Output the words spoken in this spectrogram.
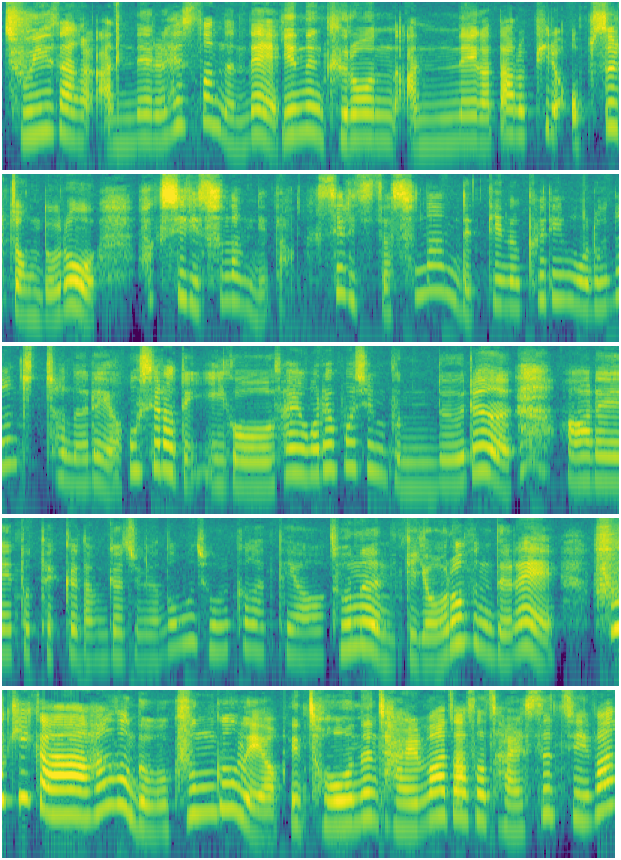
주의사항을 안내를 했었는데 얘는 그런 안내가 따로 필요 없을 정도로 확실히 순합니다. 확실히 진짜 순한 레티놀 크림으로는 추천을 해요. 혹시라도 이거 사용을 해보신 분들은 아래 또 댓글 남겨주면 너무 좋을 것 같아요. 저는 이렇게 여러분들의 후기가 항상 너무 궁금해요. 저는 잘 맞아서 잘 쓰지만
